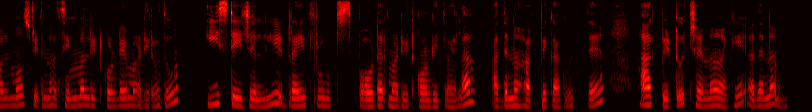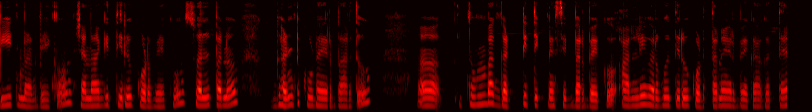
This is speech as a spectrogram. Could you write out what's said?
ಆಲ್ಮೋಸ್ಟ್ ಇದನ್ನು ಸಿಮ್ಮಲ್ಲಿ ಇಟ್ಕೊಂಡೇ ಮಾಡಿರೋದು. ಈ ಸ್ಟೇಜಲ್ಲಿ ಡ್ರೈ ಫ್ರೂಟ್ಸ್ ಪೌಡರ್ ಮಾಡಿ ಇಟ್ಕೊಂಡಿದ್ವಲ್ಲ, ಅದನ್ನು ಹಾಕಬೇಕಾಗುತ್ತೆ. ಹಾಕಿಬಿಟ್ಟು ಚೆನ್ನಾಗಿ ಅದನ್ನು ಬೀಟ್ ಮಾಡಬೇಕು. ಚೆನ್ನಾಗಿ ತಿರುಗಿ ಕೊಡಬೇಕು. ಸ್ವಲ್ಪನೂ ಗಂಟು ಕೂಡ ಇರಬಾರ್ದು. ತುಂಬ ಗಟ್ಟಿ ತಿಕ್ನೆಸ್ಸಿಗೆ ಬರಬೇಕು. ಅಲ್ಲಿವರೆಗೂ ತಿರುವು ಕೊಡ್ತಾನೆ ಇರಬೇಕಾಗತ್ತೆ.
